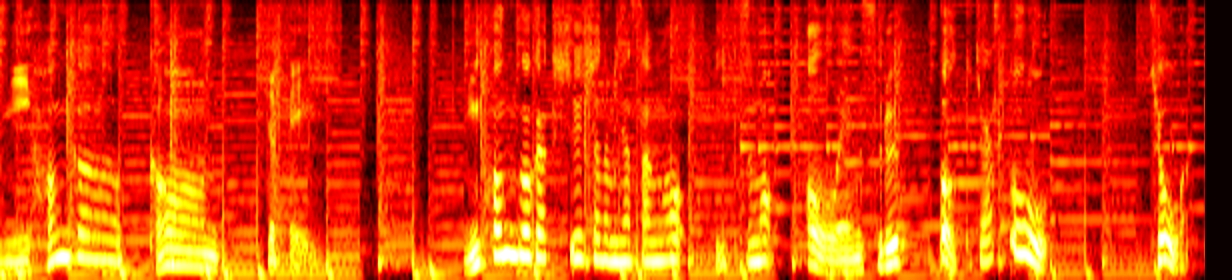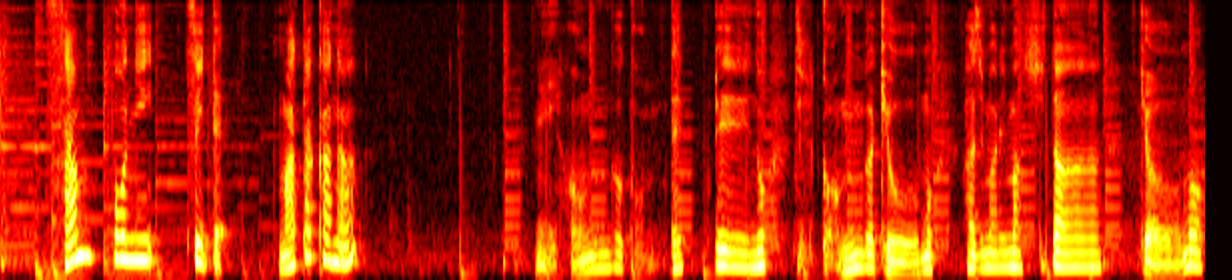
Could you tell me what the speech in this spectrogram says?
日本語コンテペイ。日本語学習者の皆さんをいつも応援するポッドキャスト。今日は散歩についてまたかな？日本語コンテッペイの時間が今日も始まりました。今日も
